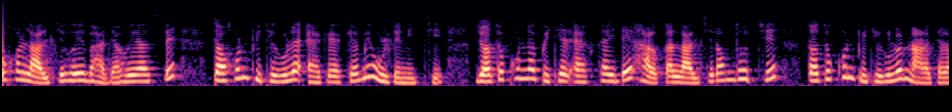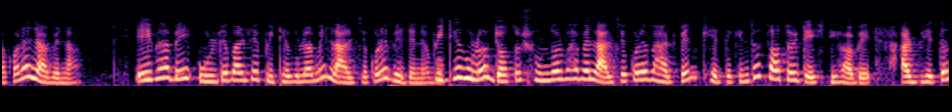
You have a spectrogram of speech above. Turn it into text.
যখন লালচে হয়ে ভাজা হয়ে আসবে, তখন পিঠেগুলো একে একে আমি উল্টে নিচ্ছি। যতক্ষণ না পিঠের এক সাইডে হালকা লালচে রং ধরছে, ততক্ষণ পিঠেগুলো নাড়াচাড়া করা যাবে না। এইভাবেই উল্টে পাল্টে পিঠেগুলো আমি লালচে করে ভেজে নেব। পিঠেগুলো যত সুন্দরভাবে লালচে করে ভাজবেন, খেতে কিন্তু ততই টেস্টি হবে। আর ভেতর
